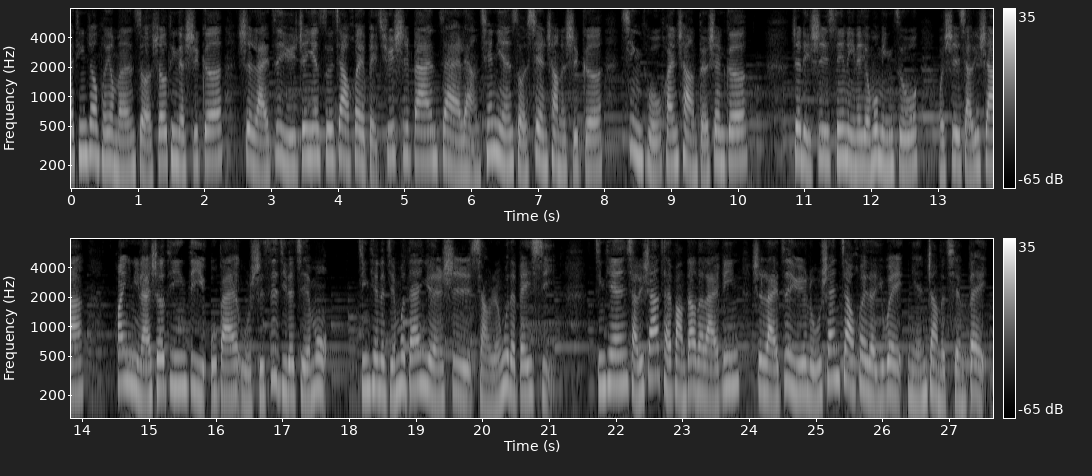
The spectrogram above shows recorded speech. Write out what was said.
听众朋友们所收听的诗歌，是来自于真耶稣教会北区诗班在两千年所献唱的诗歌《信徒欢唱得胜歌》。这里是心灵的游牧民族，我是小丽莎，欢迎你来收听第五百五十四集的节目。今天的节目单元是小人物的悲喜。今天小丽莎采访到的来宾是来自于庐山教会的一位年长的前辈。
